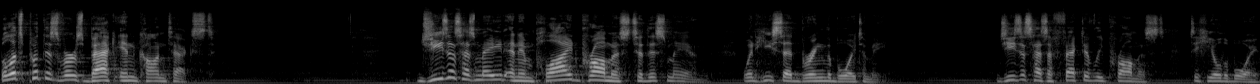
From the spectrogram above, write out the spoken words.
But let's put this verse back in context. Jesus has made an implied promise to this man when he said, Bring the boy to me. Jesus has effectively promised to heal the boy.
